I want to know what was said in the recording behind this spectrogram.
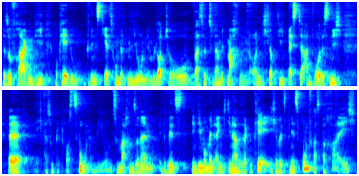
so Fragen wie, okay, du gewinnst jetzt 100 Millionen im Lotto, was würdest du damit machen? Und ich glaube, die beste Antwort ist nicht, äh, ich versuche daraus 200 Millionen zu machen, sondern du willst in dem Moment eigentlich den haben, der sagt, okay, ich jetzt, bin jetzt unfassbar reich,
